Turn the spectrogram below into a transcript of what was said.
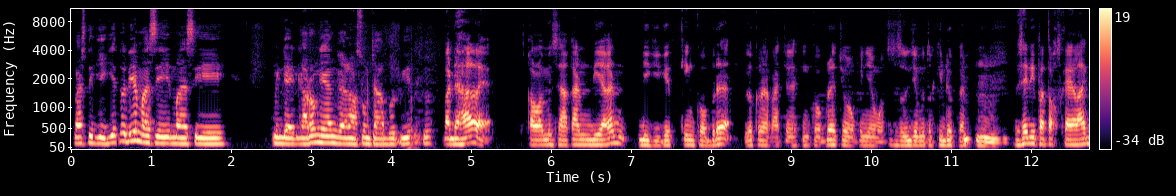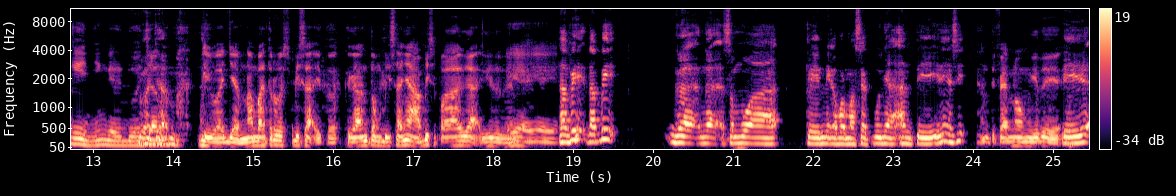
Pas digigit tuh dia masih masih mindahin karung yang nggak langsung cabut gitu. Padahal ya, kalau misalkan dia kan digigit king cobra, lu kena racunnya king cobra cuma punya waktu satu jam untuk hidup kan. Hmm, Bisa dipatok sekali lagi anjing dari dua, Dua jam. jam. dua jam nambah terus bisa itu tergantung bisanya habis apa enggak gitu kan Iya, iya, iya. Tapi tapi nggak nggak semua klinik apa sakit punya anti ini nggak sih? anti venom gitu ya Iya.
